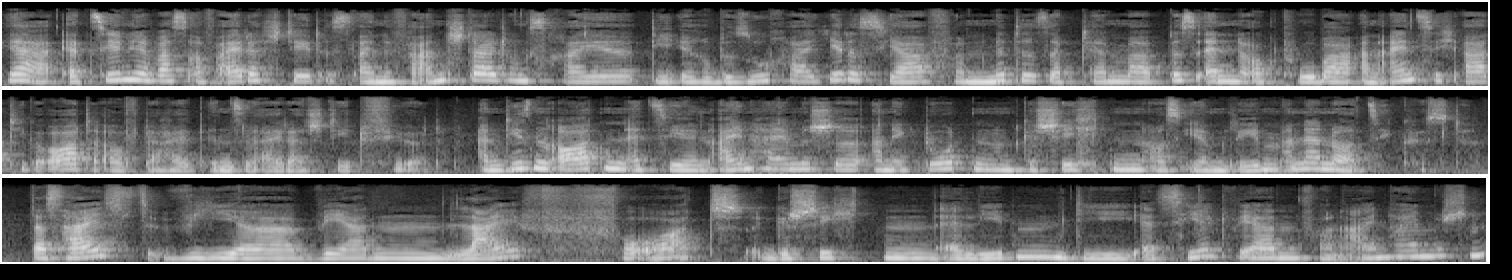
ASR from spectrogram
Ja, Erzähl mir, was auf Eider steht, ist eine Veranstaltungsreihe, die ihre Besucher jedes Jahr von Mitte September bis Ende Oktober an einzigartige Orte auf der Halbinsel Eiderstedt führt. An diesen Orten erzählen Einheimische Anekdoten und Geschichten aus ihrem Leben an der Nordseeküste. Das heißt, wir werden live vor Ort Geschichten erleben, die erzählt werden von Einheimischen.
